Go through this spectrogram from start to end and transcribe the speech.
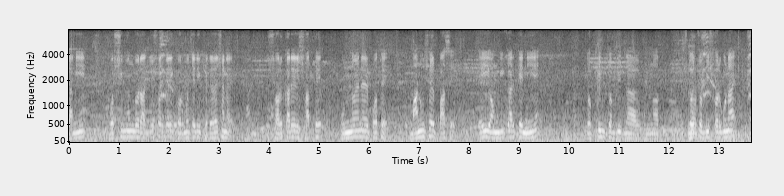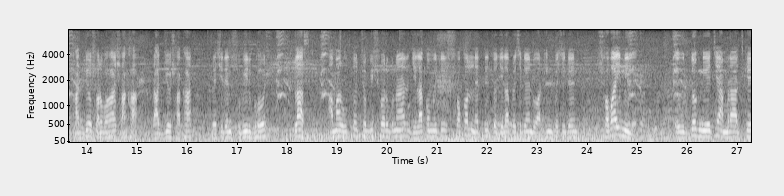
জানিয়ে পশ্চিমবঙ্গ রাজ্য সরকারি কর্মচারী ফেডারেশনের সরকারের সাথে উন্নয়নের পথে মানুষের পাশে এই অঙ্গীকারকে নিয়ে দক্ষিণ চব্বিশ উত্তর। চব্বিশ পরগনায় খাদ্য সরবরাহ শাখা রাজ্য শাখার প্রেসিডেন্ট সুবীর ঘোষ, প্লাস আমার উত্তর চব্বিশ পরগনার জেলা কমিটির সকল নেতৃত্ব, জেলা প্রেসিডেন্ট, ওয়ার্কিং প্রেসিডেন্ট, সবাই মিলে এই উদ্যোগ নিয়েছে আমরা আজকে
